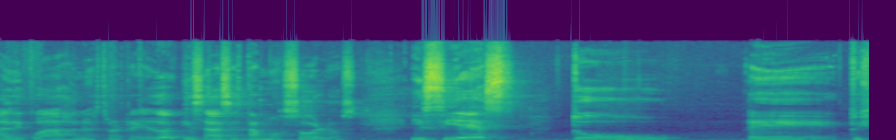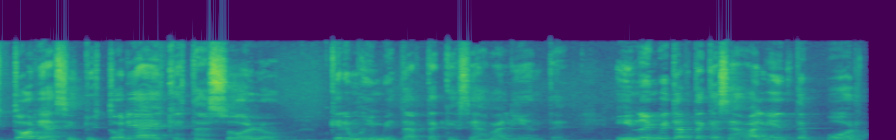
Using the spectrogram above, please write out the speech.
adecuadas a nuestro alrededor, quizás estamos solos. Y si es tu, eh, tu historia, si tu historia es que estás solo, queremos invitarte a que seas valiente. Y no invitarte a que seas valiente por,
